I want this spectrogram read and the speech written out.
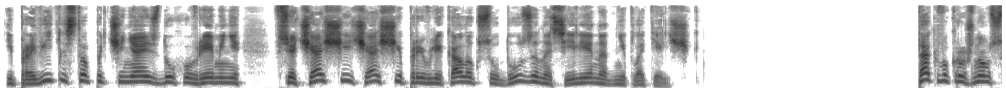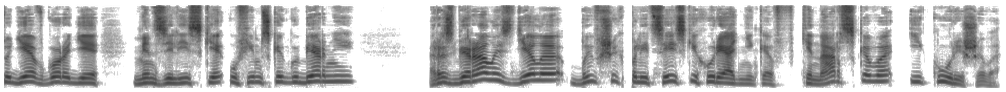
И правительство, подчиняясь духу времени, все чаще и чаще привлекало к суду за насилие над неплательщиками. Так в окружном суде в городе Мензелиске Уфимской губернии разбиралось дело бывших полицейских урядников Кинарского и Куришева,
